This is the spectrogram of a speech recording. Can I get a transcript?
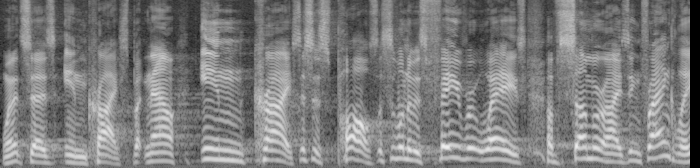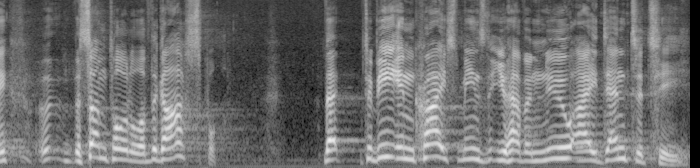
when it says in Christ. But now in Christ. This is Paul's. This is one of his favorite ways of summarizing, frankly, the sum total of the gospel. That to be in Christ means that you have a new identity.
